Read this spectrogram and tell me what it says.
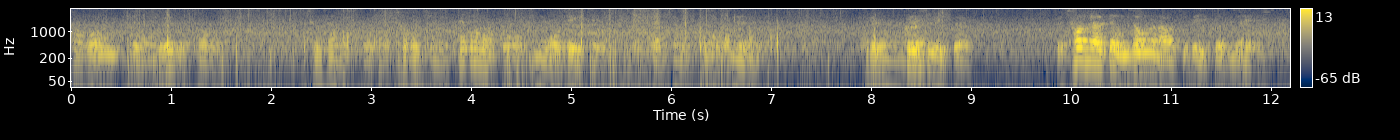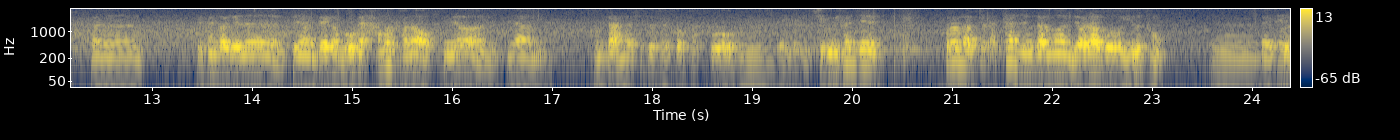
저번 주 월요일부터 증상이 있어서 저번 주는 세번 하고 어제 이제 한 거거든요. 그러면 그럴 수도 있어요. 처음에 할 때 음성으로 나올 수도 있거든요. 네. 그러니까는 제 생각에는 그냥 내가 몸에 아무 변화 없으면 그냥 검사 안 하셔도 될 것 같고 음, 네. 지금 현재 코로나 뚜렷한 증상은 열하고 인후통 음, 네, 네.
